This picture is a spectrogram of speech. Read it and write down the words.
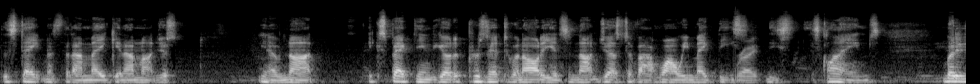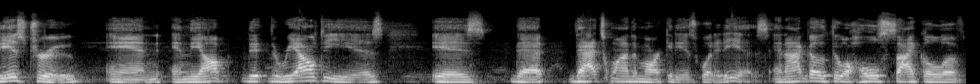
the statements that I'm making. I'm not just, you know, not expecting to go to present to an audience and not justify why we make these right. these, these claims. But it is true. And and the op the, the reality is is that that's why the market is what it is. And I go through a whole cycle of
